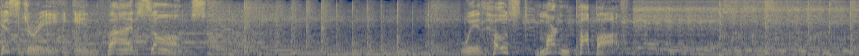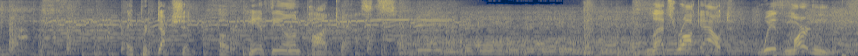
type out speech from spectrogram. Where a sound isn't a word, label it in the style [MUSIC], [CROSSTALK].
History in Five Songs. With host Martin Popoff. A production of Pantheon Podcasts. Let's rock out with Martin.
